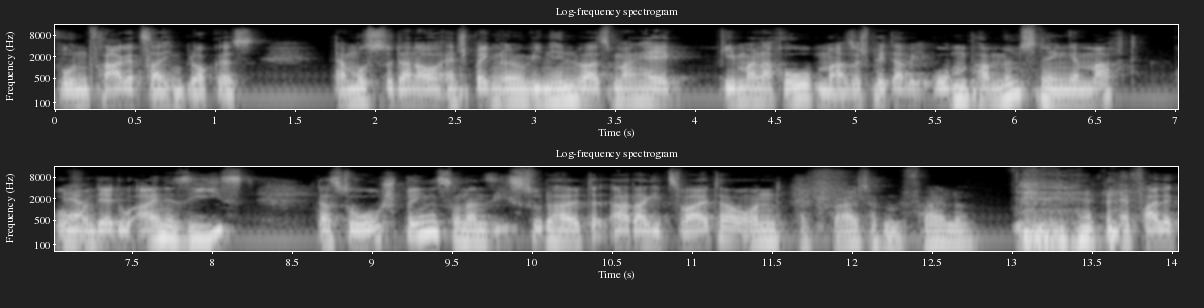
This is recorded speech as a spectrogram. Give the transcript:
wo ein Fragezeichenblock ist. Da musst du dann auch entsprechend irgendwie einen Hinweis machen, hey, geh mal nach oben. Also später habe ich oben ein paar Münzen hingemacht, wo Ja. von der du eine siehst, dass du hochspringst und dann siehst du halt, ah, da geht's weiter und Bei Trials hat man Pfeile. Ja, Pfeile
